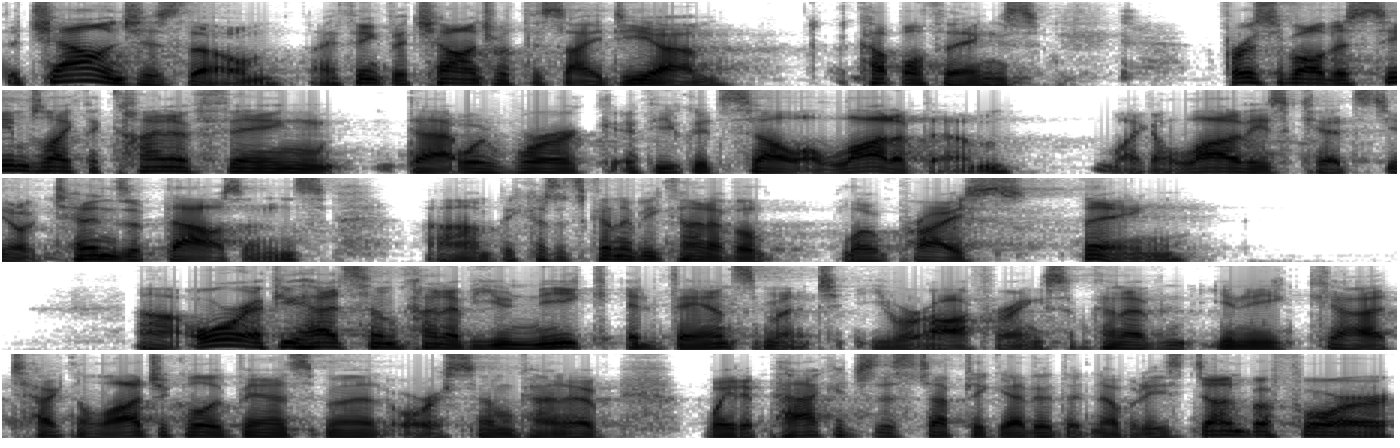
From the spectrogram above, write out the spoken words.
The challenge is, though, I think the challenge with this idea, a couple things. First of all, this seems like the kind of thing that would work if you could sell a lot of them, like a lot of these kits, you know, tens of thousands, um, because it's going to be kind of a low price thing. Uh, or if you had some kind of unique advancement you were offering, some kind of unique uh, technological advancement or some kind of way to package this stuff together that nobody's done before,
